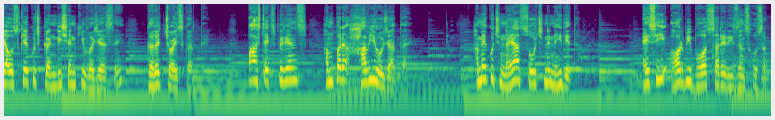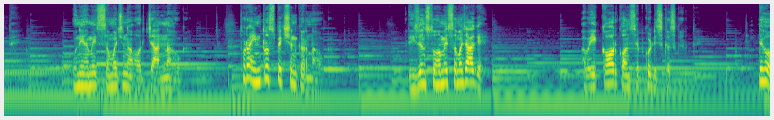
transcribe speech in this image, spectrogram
या उसके कुछ कंडीशन की वजह से गलत चॉइस करते हैं। पास्ट एक्सपीरियंस हम पर हावी हो जाता है। हमें कुछ नया सोचने नहीं देता। ऐसे ही और भी बहुत सारे रीजंस हो सकते हैं। उन्हें हमें समझना और जानना होगा। थोड़ा इंट्रोस्पेक्शन करना होगा। रीजंस तो हमें समझ आ गए। अब एक और कॉन्सेप्ट को डिस्कस करते हैं। देखो,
